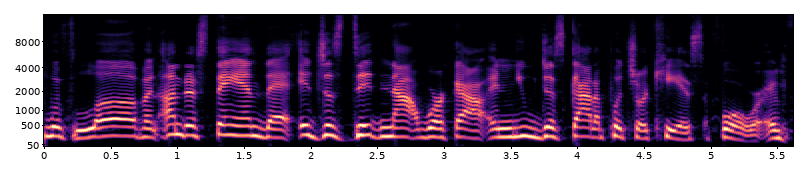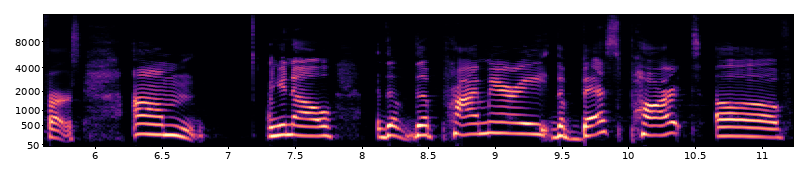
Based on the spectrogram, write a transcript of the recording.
with love and understand that it just did not work out and you just got to put your kids forward and first. Um you know, the the primary the best part of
